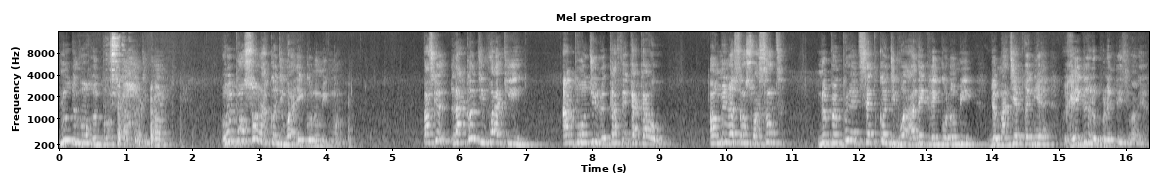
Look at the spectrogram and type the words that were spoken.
Nous devons repenser la Côte d'Ivoire. Repensons la Côte d'Ivoire économiquement. Parce que la Côte d'Ivoire qui a produit le café cacao en 1960 ne peut plus être cette Côte d'Ivoire avec l'économie de matières premières régler le problème des Ivoiriens.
